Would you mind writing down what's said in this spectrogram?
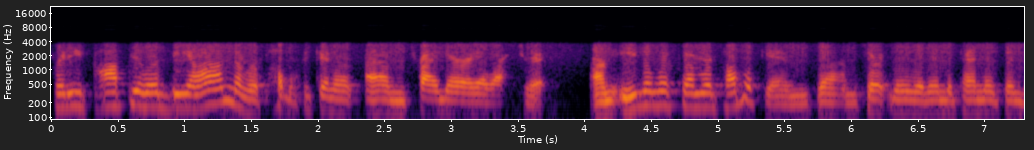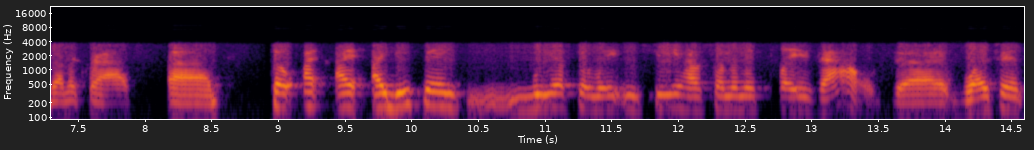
pretty popular beyond the Republican um, primary electorate, um, even with some Republicans, um, certainly with independents and Democrats. Um, so I, I, I do think we have to wait and see how some of this plays out. Uh, it wasn't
